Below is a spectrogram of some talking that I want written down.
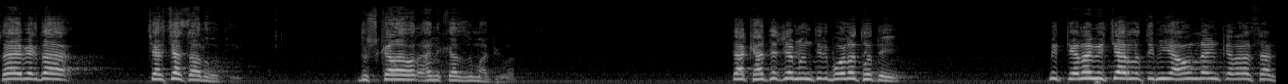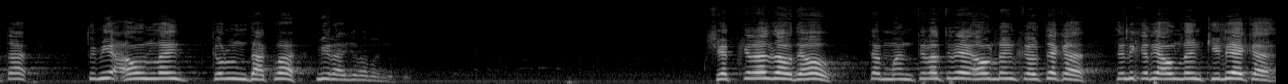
साहेब एकदा चर्चा चालू होती. दुष्काळावर आणि कर्जमाफीवर. त्या खात्याचे मंत्री बोलत होते. मी त्यांना विचारलं तुम्ही ऑनलाईन करायला सांगता तुम्ही ऑनलाईन करून दाखवा मी राजीनामा देतो. शेतकऱ्याला जाऊ द्या हो. त्या मंत्र्याला तुम्ही ऑनलाईन कळतंय का? त्यांनी कधी ऑनलाईन केली आहे का?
